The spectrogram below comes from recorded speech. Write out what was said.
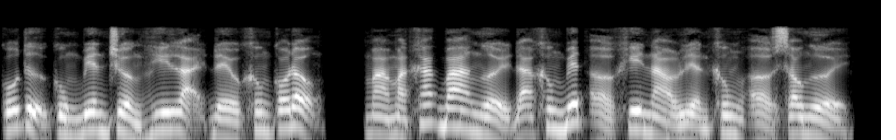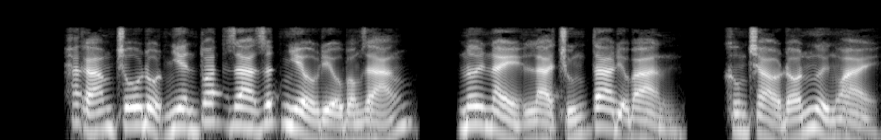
cố tự cùng biên trường hy lại đều không có động, mà mặt khác ba người đã không biết ở khi nào liền không ở sau người. Hắc ám chỗ đột nhiên toát ra rất nhiều điều bóng dáng, nơi này là chúng ta địa bàn, không chào đón người ngoài.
